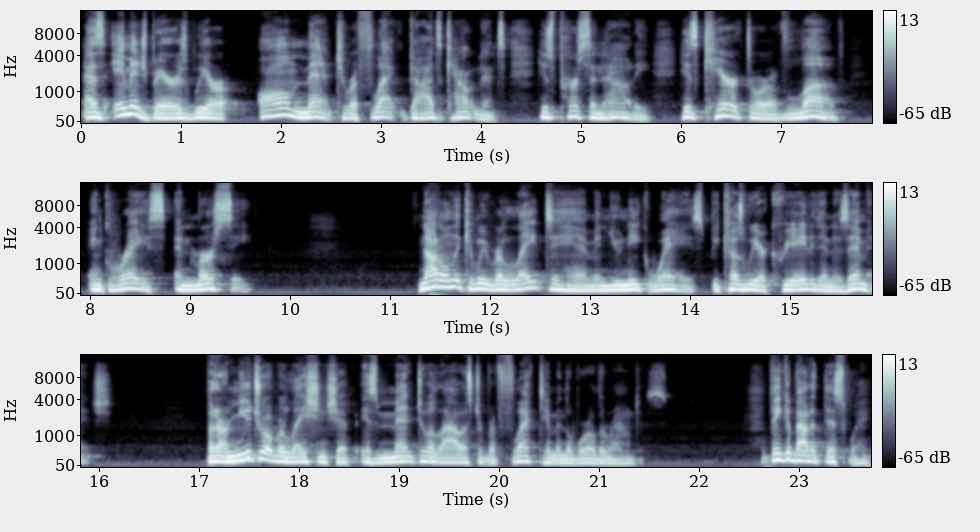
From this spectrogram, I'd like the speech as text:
As image bearers, we are all meant to reflect God's countenance, his personality, his character of love and grace and mercy. Not only can we relate to him in unique ways because we are created in his image, but our mutual relationship is meant to allow us to reflect him in the world around us. Think about it this way.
